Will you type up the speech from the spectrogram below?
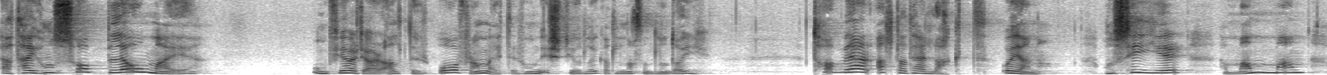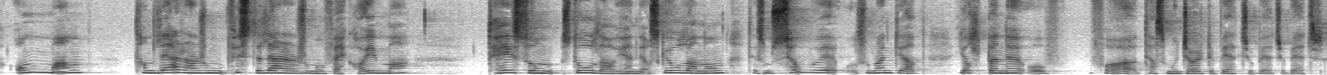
att hej hon så blomma är om fjörjar alltid och fram efter hon är ju lukka till nästan till döj ta vär allt det här lagt och gärna hon säger mamman omman han læreren som, første læreren som hun fikk hjemme, de som stola av henne av skolan, de som sove og som rønte at hjelpe henne og få det som hun gjør det bedre og bedre og bedre.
